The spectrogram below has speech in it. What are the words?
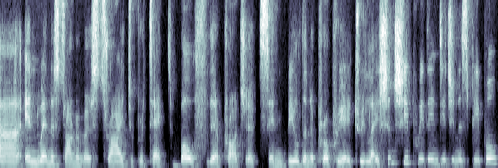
Uh, and when astronomers tried to protect both their projects and build an appropriate relationship with Indigenous people,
